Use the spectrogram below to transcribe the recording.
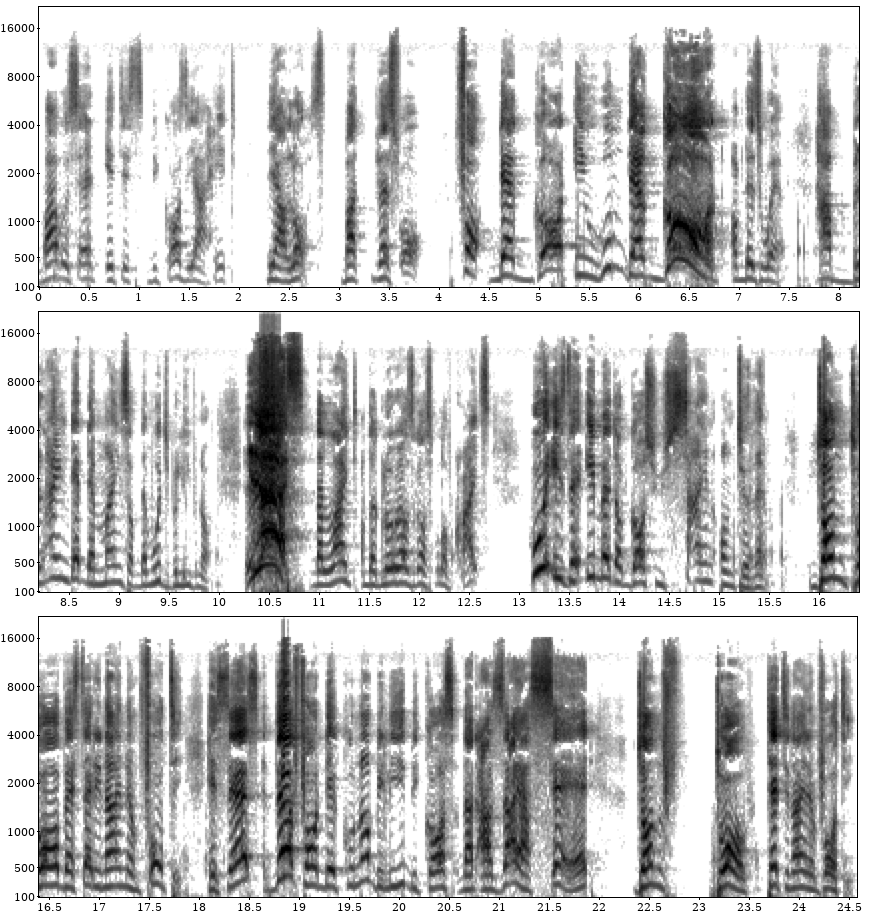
Bible said it is because they are hate, they are lost. But verse 4 For the God in whom the God of this world have blinded the minds of them which believe not, lest the light of the glorious gospel of Christ, who is the image of God, should sign unto them. John 12, verse 39 and 40. He says, Therefore they could not believe because that Isaiah said, John 12, 39 and 40,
